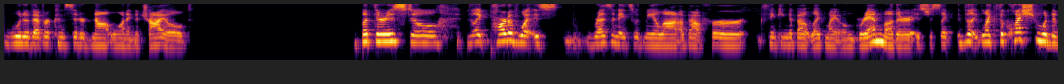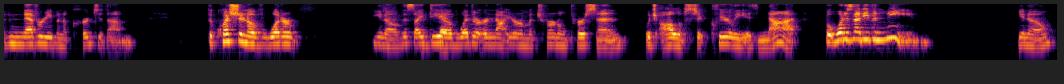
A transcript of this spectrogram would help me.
would have ever considered not wanting a child but there is still like part of what is resonates with me a lot about her thinking about like my own grandmother is just like like, like the question would have never even occurred to them. The question of what are you know this idea of whether or not you're a maternal person which olive clearly is not but what does that even mean? You know?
